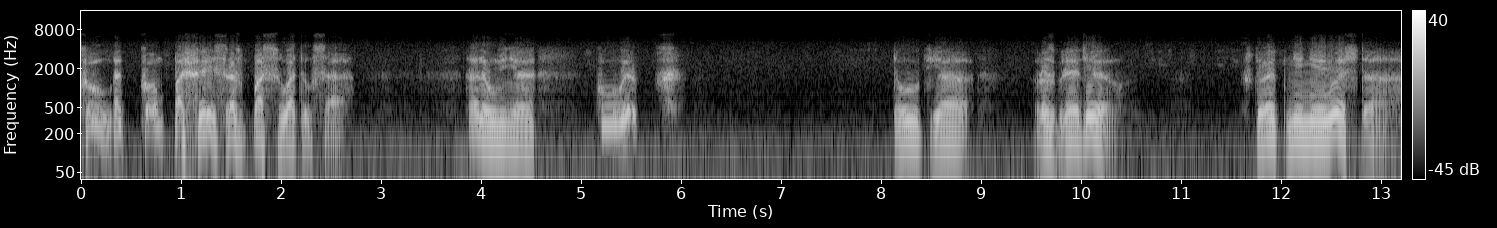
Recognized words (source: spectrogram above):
кулаком по шее сразу посватался. Она у меня кувырк. Тут я разглядел, что это не невеста,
